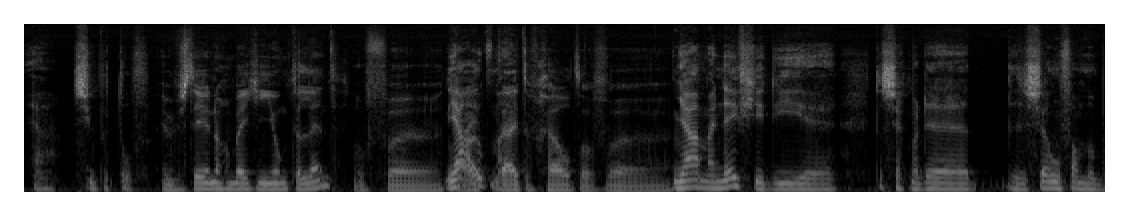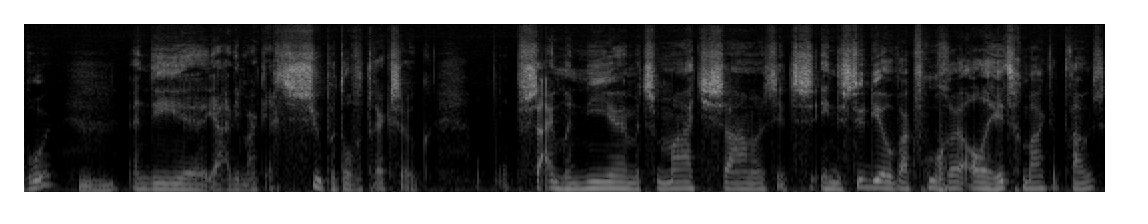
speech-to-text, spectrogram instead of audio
Ja, super tof. Investeer je nog een beetje in jong talent? Of ja, tijd, tijd, of geld? Of, Ja, mijn neefje, die, dat is zeg maar de, de zoon van mijn broer. Mhm. En die, ja, die maakt echt super toffe tracks ook op zijn manier met zijn maatjes samen. Zit in de studio waar ik vroeger alle hits gemaakt heb trouwens.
